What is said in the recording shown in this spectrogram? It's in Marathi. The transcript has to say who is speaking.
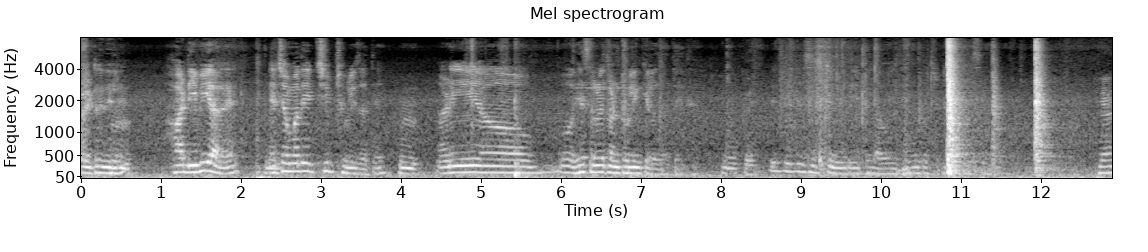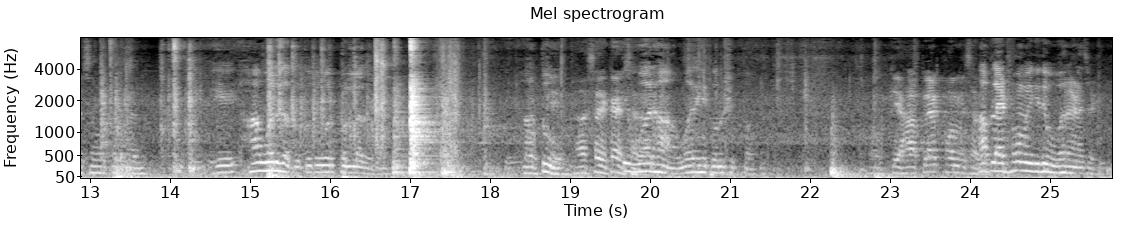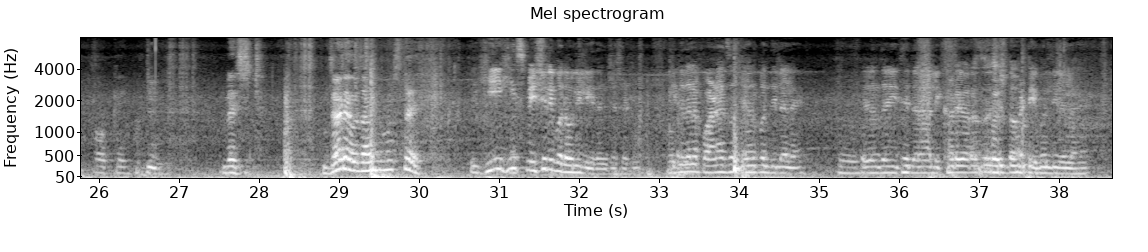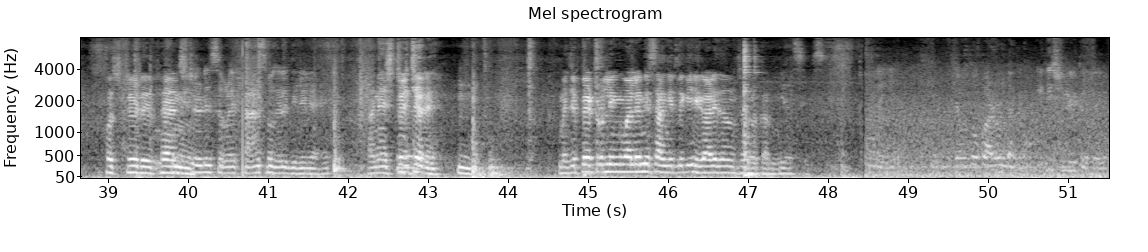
Speaker 1: बॅटरी दिली. हा डीव्हीआर आहे. याच्यामध्ये एक चिप ठेवली जाते. आणि अं, हे सगळं कंट्रोलिंग केलं जातं इथे.
Speaker 2: ओके.
Speaker 1: इथे इथे
Speaker 2: हे असं open झालं.
Speaker 1: आहे. हे हा वर जातो. तो तो वर खोलला जातो. हा तू.
Speaker 2: ओके. असं आहे काय
Speaker 1: ते
Speaker 2: सर?
Speaker 1: वर हा वर हे करू शकतो आपण.
Speaker 2: ओके हा प्लॅटफॉर्म आहे
Speaker 1: हा
Speaker 2: सर
Speaker 1: प्लॅटफॉर्म आहे तिथे उभं राहण्यासाठी.
Speaker 2: ओके.
Speaker 1: हम्म.
Speaker 2: बेस्ट जड आहे हो, चांगलं मस्त आहे.
Speaker 1: ही ही स्पेशली बनवलेली आहे त्यांच्यासाठी. इथे त्यांना पाण्याचा जर पण दिलेला आहे. त्याच्यानंतर इथे त्यांना लिखाडेवराचा सुद्धा हा टेबल दिलेला आहे.
Speaker 2: फर्स्ट एड आहे फॅन आहे.
Speaker 1: Posted सगळे फॅन्स वगैरे दिलेले आहेत.
Speaker 2: आणि स्ट्रेचर आहे. म्हणजे पेट्रोलिंग वाल्यांनी सांगितलं की ही गाडी जाऊन सगळं
Speaker 1: Yes, yes. त्याच्यावर तो काढून टाकला किती शिडी ठेवलेली?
